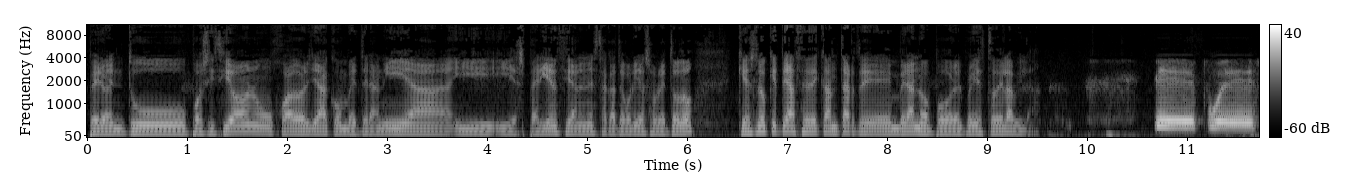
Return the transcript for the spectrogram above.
pero en tu posición, un jugador ya con veteranía y, experiencia en esta categoría sobre todo, ¿qué es lo que te hace decantarte en verano por el proyecto del Ávila? Eh, pues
